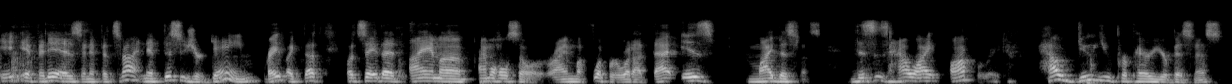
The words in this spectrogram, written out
if it is, and if it's not, and if this is your game, right? Like that, let's say that I am a, I'm a wholesaler or I'm a flipper or whatnot. That is my business. This is how I operate. How do you prepare your business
